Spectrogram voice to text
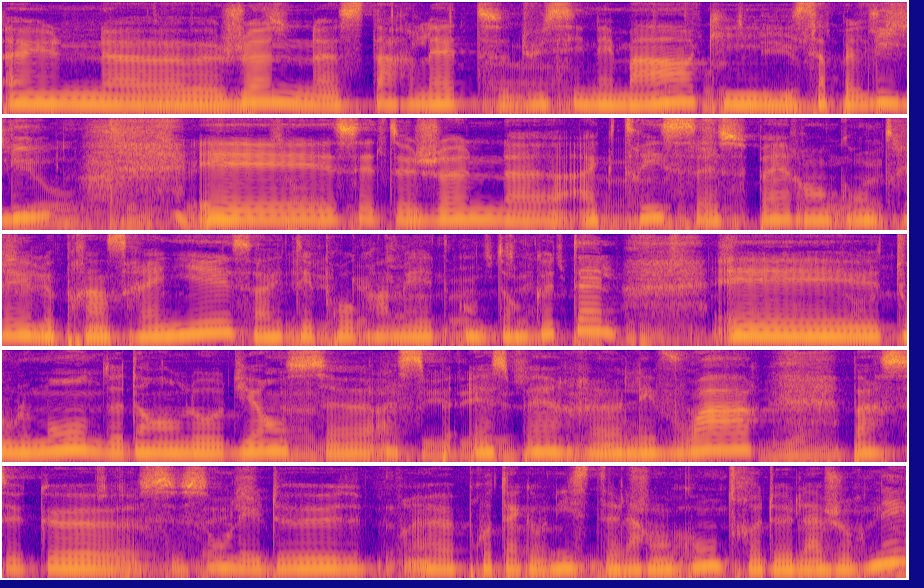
une euh, jeune starlette du cinéma qui s'appelle Lily. Et cette jeune euh, actrice espère rencontrer le prince régnier. Ça a été programmé en tant que tel. Et tout le monde dans l'audience euh, espère euh, les voir parce que ce sont les deux protagonistes de la rencontre de la journée.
